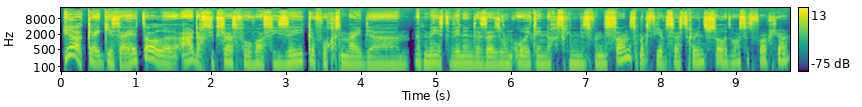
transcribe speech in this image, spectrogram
Ja, kijk, je zei het al. aardig succesvol was hij zeker. Volgens mij de, het meest winnende seizoen ooit in de geschiedenis van de Suns. Met 64 winst of zo. Het was het vorig jaar.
